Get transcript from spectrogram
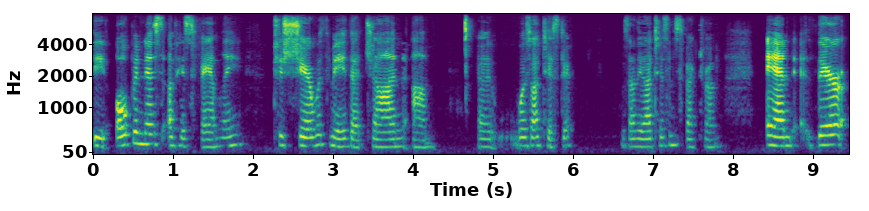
the openness of his family to share with me that John um, uh, was autistic, was on the autism spectrum, and their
